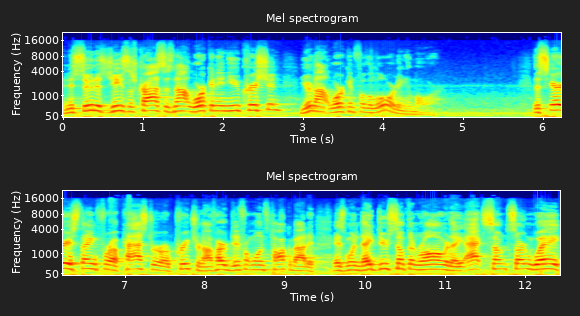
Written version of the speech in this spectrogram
And as soon as Jesus Christ is not working in you, Christian, you're not working for the Lord anymore. The scariest thing for a pastor or a preacher, and I've heard different ones talk about it, is when they do something wrong or they act some certain way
